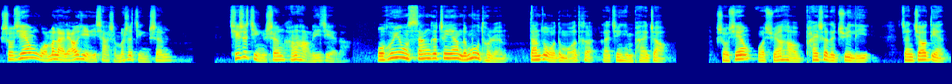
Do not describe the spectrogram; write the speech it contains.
首先，我们来了解一下什么是景深。其实景深很好理解的，我会用三个这样的木头人当做我的模特来进行拍照。首先，我选好拍摄的距离，将焦点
